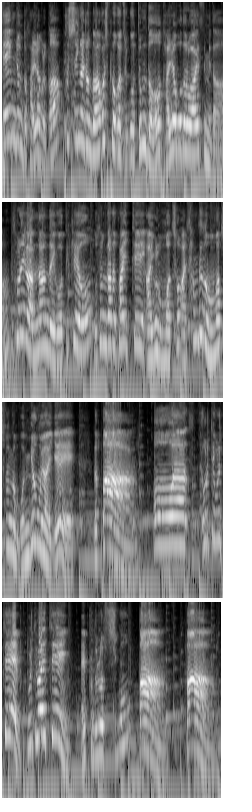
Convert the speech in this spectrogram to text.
게임 좀 더 달려볼까? 푸싱을 좀 더 하고 싶어가지고 좀 더 달려보도록 하겠습니다 소리가 안 나는데 이거 어떡해요? 우승 가득 화이팅 아 이걸 못 맞춰? 아니 상대도 못 맞추는 건 뭔 경우야 이게 나 빵! 어야 우리 팀 우리 팀 우리 팀 화이팅! F 눌러주시고 빵! 빵!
